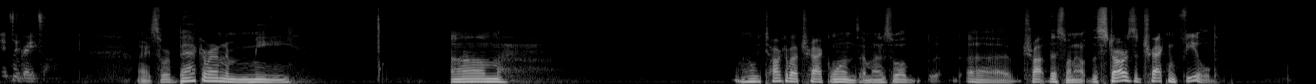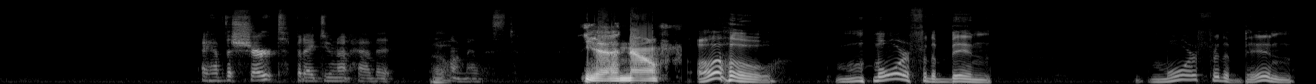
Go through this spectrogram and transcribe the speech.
It's a great song. All right, so we're back around to me. Um, well, we talked about track ones. I might as well uh, trot this one out. The stars of track and field. I have the shirt, but I do not have it Oh, on my list. Yeah, no. Oh, more for the bin. More for the bin.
